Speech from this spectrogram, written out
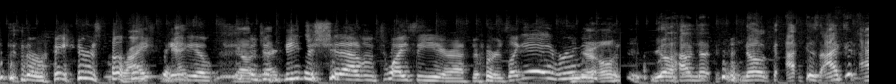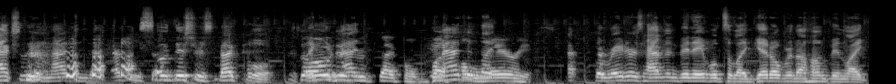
the Raiders Right stadium next- yo, and just beat the shit out of them twice a year afterwards. Like, hey, Ruby. Own, yo, how no, no, because I could actually imagine that. That'd be so disrespectful. So Like, imagine- disrespectful, but imagine, like- hilarious. the Raiders haven't been able to like get over the hump in like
